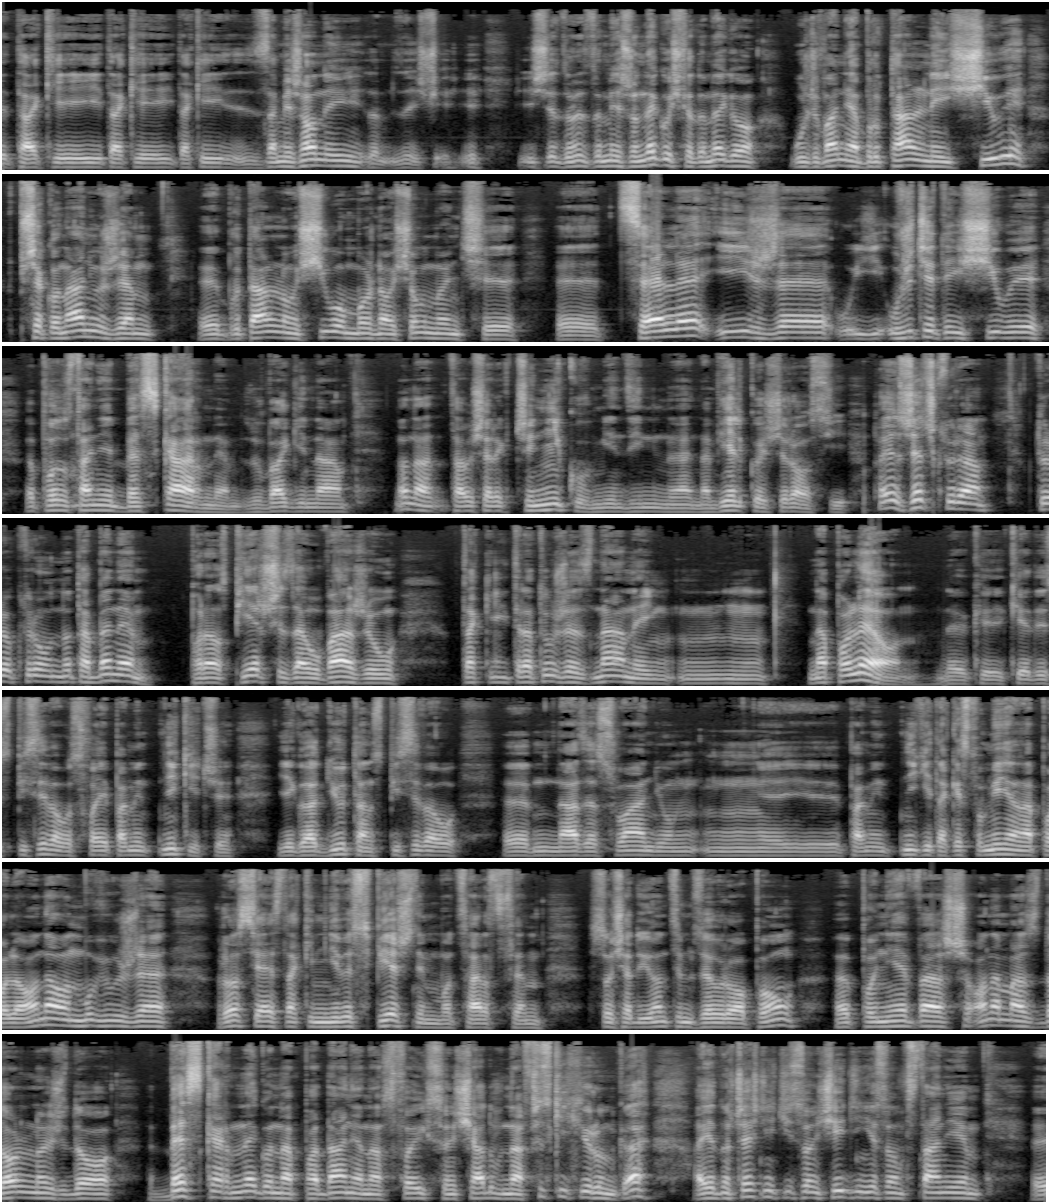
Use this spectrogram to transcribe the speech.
takiej, takiej, takiej zamierzonej, zamierzonego, świadomego używania brutalnej siły w przekonaniu, że brutalną siłą można osiągnąć E, cele i że użycie tej siły pozostanie bezkarne z uwagi na, no, na cały szereg czynników, między innymi na, na wielkość Rosji. To jest rzecz, która, którą, którą notabene po raz pierwszy zauważył w takiej literaturze znanej mm, Napoleon, kiedy spisywał swoje pamiętniki, czy jego adiutant spisywał na zesłaniu mm, e, pamiętniki, takie wspomnienia Napoleona, on mówił, że Rosja jest takim niebezpiecznym mocarstwem sąsiadującym z Europą, e, ponieważ ona ma zdolność do bezkarnego napadania na swoich sąsiadów na wszystkich kierunkach, a jednocześnie ci sąsiedzi nie są w stanie e,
